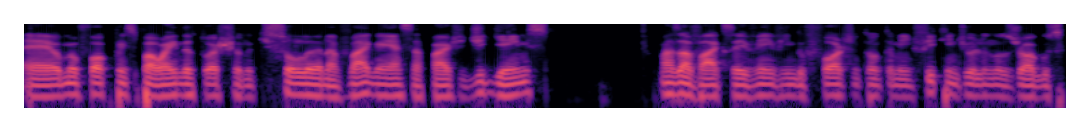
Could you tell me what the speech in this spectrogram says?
É, o meu foco principal ainda estou achando que Solana vai ganhar essa parte de games, mas a Vax aí vem vindo forte, então também fiquem de olho nos jogos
